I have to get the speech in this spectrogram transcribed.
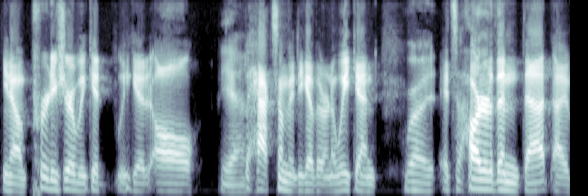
you know I'm pretty sure we could we could all Yeah. hack something together in a weekend. Right. It's harder than that. I,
